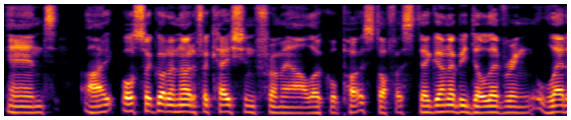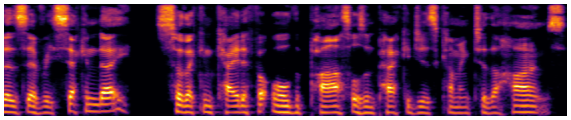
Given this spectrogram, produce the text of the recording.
and I also got a notification from our local post office. They're going to be delivering letters every second day so they can cater for all the parcels and packages coming to the homes.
